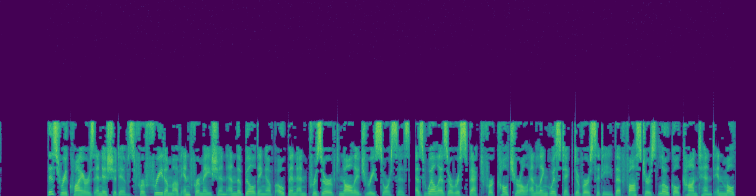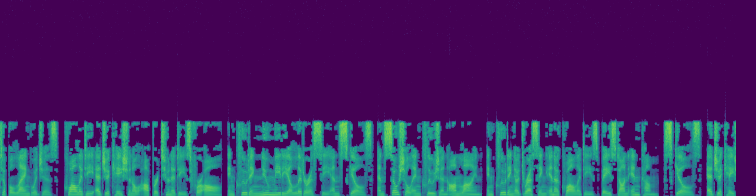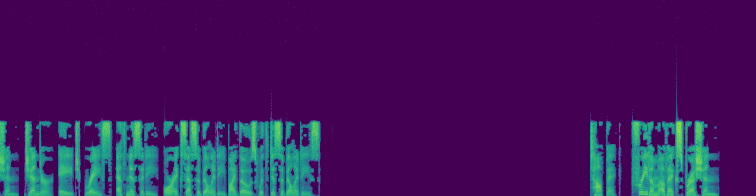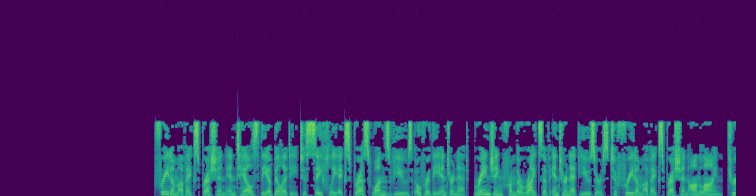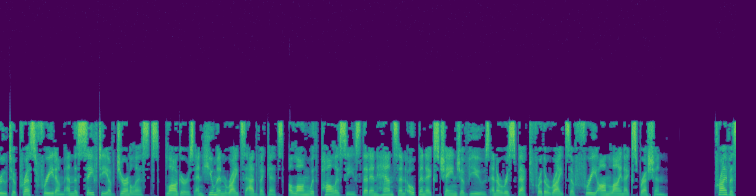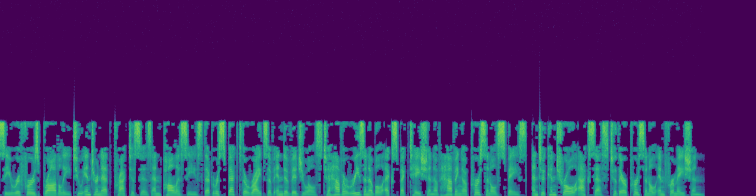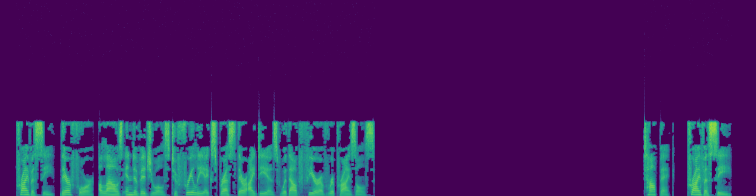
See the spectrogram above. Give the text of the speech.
This requires initiatives for freedom of information and the building of open and preserved knowledge resources, as well as a respect for cultural and linguistic diversity that fosters local content in multiple languages, quality educational opportunities for all, including new media literacy and skills, and social inclusion online, including addressing inequalities based on income, skills, education, gender, age, age, race, ethnicity, or accessibility by those with disabilities. Freedom of expression Freedom of expression entails the ability to safely express one's views over the Internet, ranging from the rights of Internet users to freedom of expression online, through to press freedom and the safety of journalists, bloggers and human rights advocates, along with policies that enhance an open exchange of views and a respect for the rights of free online expression. Privacy refers broadly to Internet practices and policies that respect the rights of individuals to have a reasonable expectation of having a personal space, and to control access to their personal information. Privacy, therefore, allows individuals to freely express their ideas without fear of reprisals. Privacy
